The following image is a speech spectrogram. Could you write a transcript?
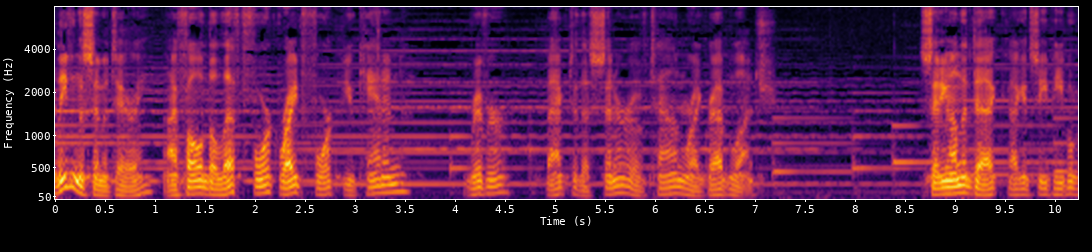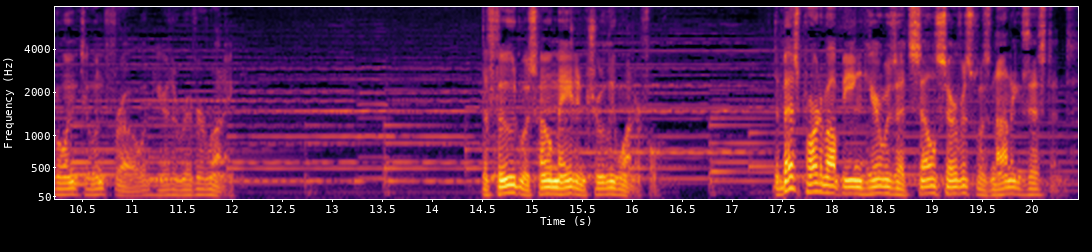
Leaving the cemetery, I followed the left fork, right fork Buckhannon River back to the center of town where I grabbed lunch. Sitting on the deck, I could see people going to and fro and hear the river running. The food was homemade and truly wonderful. The best part about being here was that cell service was non existent.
